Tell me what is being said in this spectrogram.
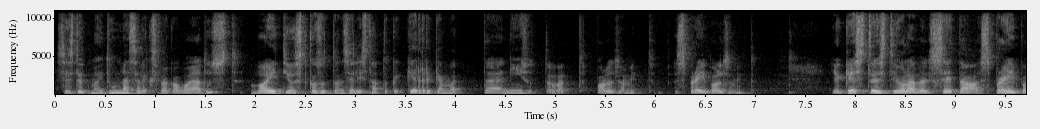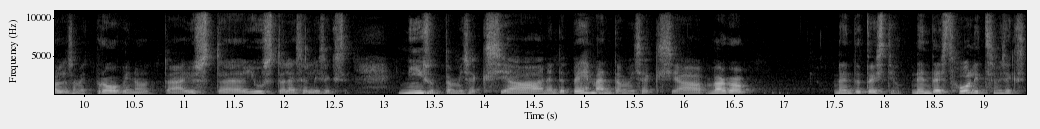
sest et ma ei tunne selleks väga vajadust, vaid just kasutan sellist natuke kergemat niisutavat palsamit, spreipalsamit ja kes tõesti ei ole veel seda spreipalsamit proovinud äh, just äh, juustele selliseks niisutamiseks ja nende pehmendamiseks ja väga nende tõesti, nende eest hoolitsemiseks,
